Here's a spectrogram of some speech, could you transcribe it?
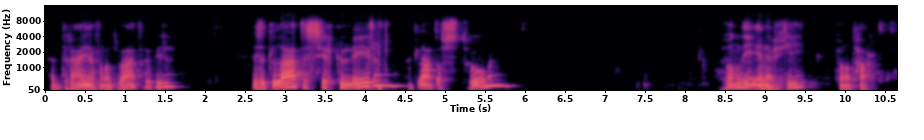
het draaien van het waterwiel, is het laten circuleren, het laten stromen van die energie van het hart.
